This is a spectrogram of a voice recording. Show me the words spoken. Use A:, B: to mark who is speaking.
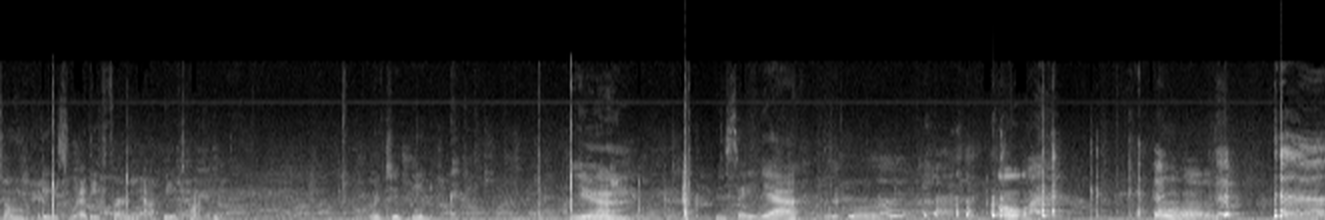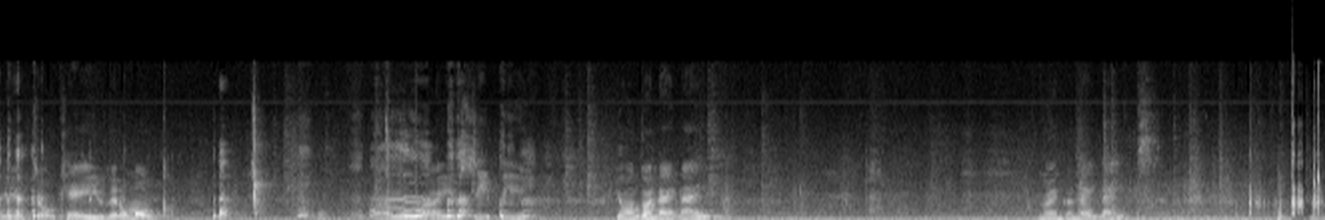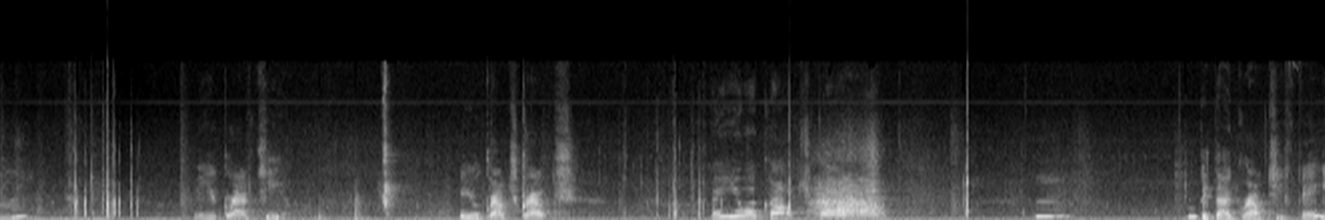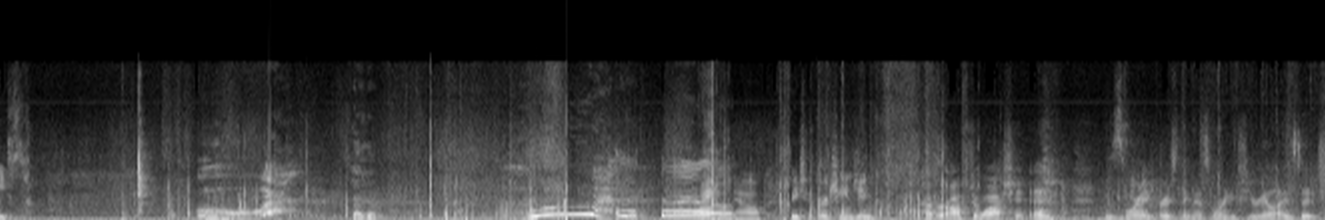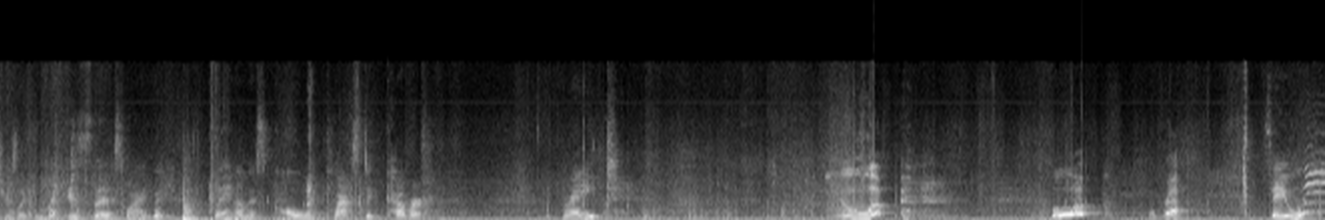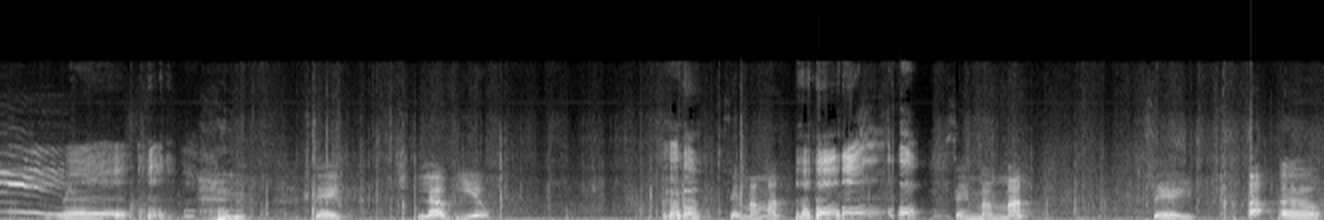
A: somebody's ready for nappy time. What do you think? Yeah. You say yeah? Oh. Oh. It's okay, you little monk. Are you sleepy? You wanna go night night? You wanna go night night? Hmm? Are you grouchy? Are you a grouch grouch? Are you a grouch grouch? Hmm. Look at that grouchy face. Ooh. I know. We took our changing cover off to wash it. this morning, first thing this morning, she realized it. She was like, what is this? Why am I laying on this cold plastic cover? Right? Say wee. Say, love you. Say mama. Say mama. Say uh-oh.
